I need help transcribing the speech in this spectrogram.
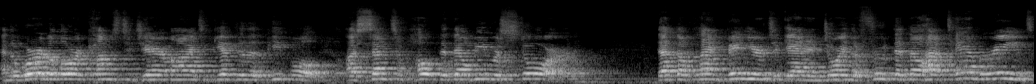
And the word of the Lord comes to Jeremiah to give to the people a sense of hope that they'll be restored, that they'll plant vineyards again, enjoy the fruit, that they'll have tambourines,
